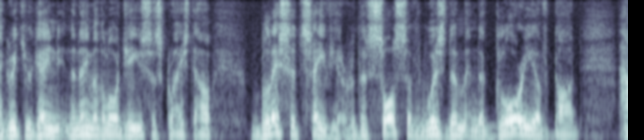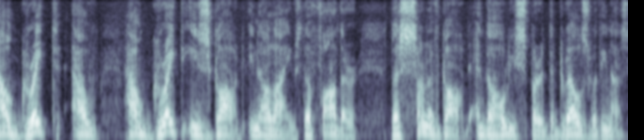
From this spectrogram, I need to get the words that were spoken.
I greet you again in the name of the Lord Jesus Christ, our blessed Savior, the source of wisdom and the glory of God. How great, how, how great is God in our lives, the Father, the Son of God, and the Holy Spirit that dwells within us.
